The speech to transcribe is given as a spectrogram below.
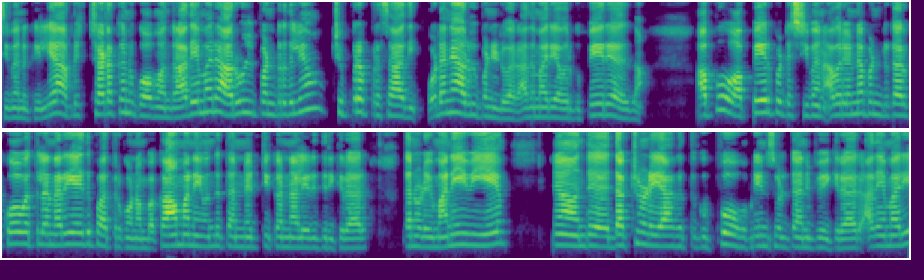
சிவனுக்கு இல்லையா? அப்படி சடக்குன்னு கோபம் வந்துடும் அதே மாதிரி அருள் பண்ணுறதுலையும் க்ஷிப்ர பிரசாதி உடனே அருள் பண்ணிடுவார். அது மாதிரி அவருக்கு பேரே அதுதான். அப்போது அப்பேற்பட்ட சிவன். அவர் என்ன பண்ணிருக்கார்? கோவத்தில் நிறைய இது பார்த்துருக்கோம் நம்ம. காமனை வந்து தன் நெற்றி கண்ணால் எழுதியிருக்கிறார் தன்னுடைய மனைவியே அந்த தட்சிணுடைய யாகத்துக்கு போ அப்படின்னு சொல்லிட்டு அனுப்பி வைக்கிறார். அதே மாதிரி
